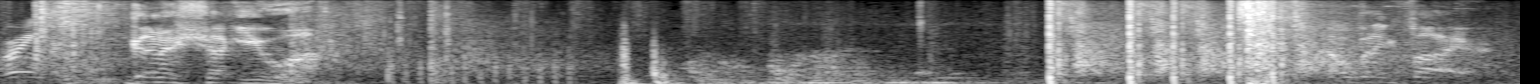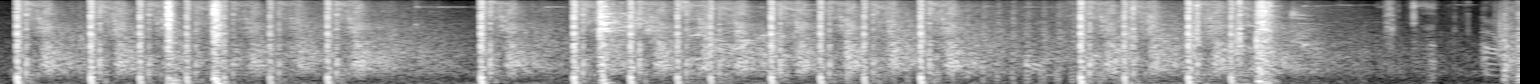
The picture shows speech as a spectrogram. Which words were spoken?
Bring. Gonna shut you up. Opening fire. Thirty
